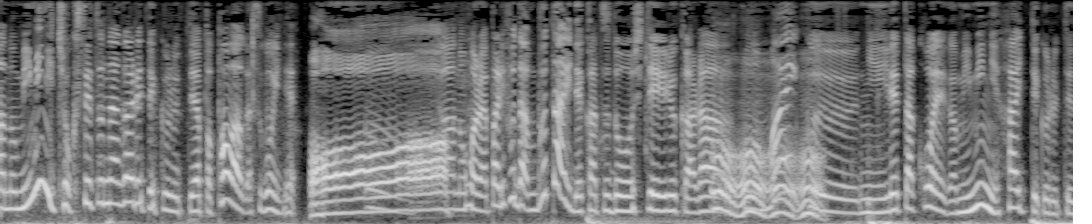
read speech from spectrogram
あの、耳に直接流れてくるってやっぱパワーがすごいね。ああの、ほら、やっぱり普段舞台で活動しているから、うんうんうんうんこのマイクに入れた声が耳に入ってくるって、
